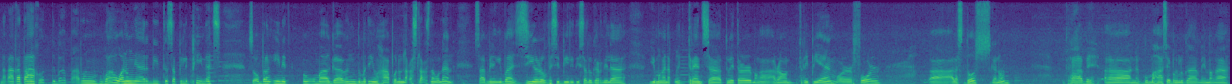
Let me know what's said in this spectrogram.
Nakakatakot, 'di ba? Parang wow, anong nangyari dito sa Pilipinas? Sobrang init umaga, dumating yung hapon ng lakas-lakas ng ulan. Sabi ng iba, zero visibility sa lugar nila. Yung mga nag-trend sa Twitter, mga around 3 p.m. or 4, uh, alas 2, ganun. Grabe, uh, nagbumaha sa ibang lugar. May mga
